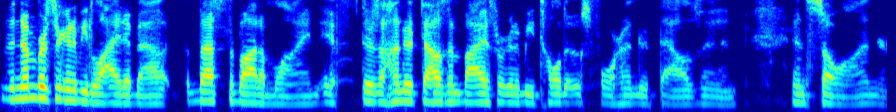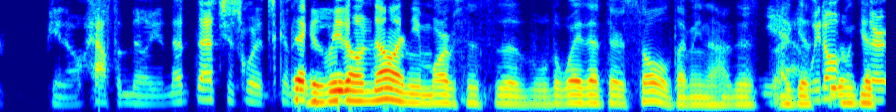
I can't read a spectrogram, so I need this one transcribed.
the numbers are going to be lied about. That's the bottom line. If there's a hundred thousand buys, we're going to be told it was four hundred thousand, and and so on, or you know, half a million. That that's just what it's going to Yeah, be. because we don't know anymore since the the way that they're sold. I mean, uh, there's Yeah, I guess we don't. get.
